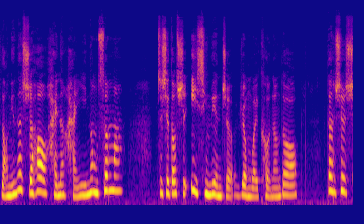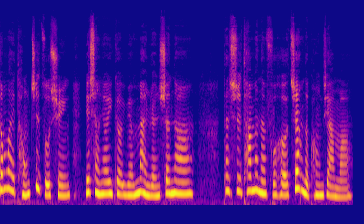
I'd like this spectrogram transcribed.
老年的时候还能含饴弄孙吗？这些都是异性恋者认为可能的哦。但是身为同志族群，也想要一个圆满人生啊。但是他们能符合这样的框架吗？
